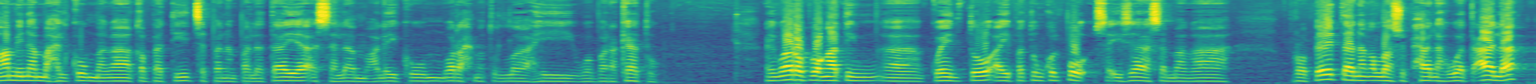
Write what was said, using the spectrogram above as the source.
Mga minamahal kong mga kapatid sa panampalataya, Assalamu alaikum warahmatullahi wabarakatuh. Ngayong araw po ang ating uh, kwento ay patungkol po sa isa sa mga propeta ng Allah subhanahu wa ta'ala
